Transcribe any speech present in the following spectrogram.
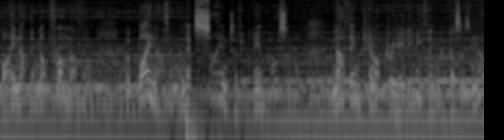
by nothing, not from nothing, but by nothing, and that's scientifically impossible. Nothing cannot create anything because it's no.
